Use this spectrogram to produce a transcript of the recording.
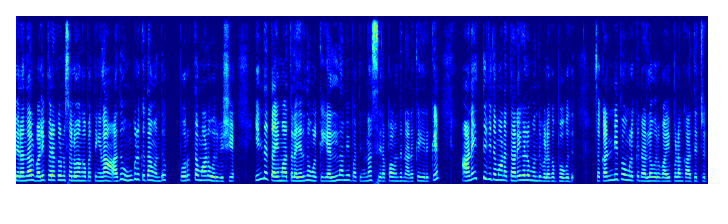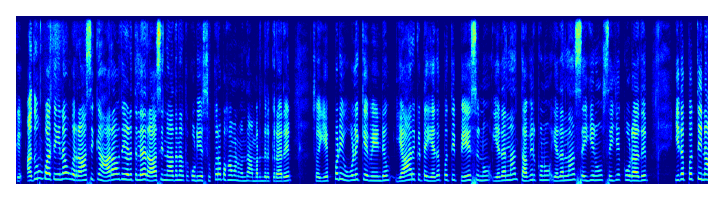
பிறந்தால் வழி பிறக்கும்னு சொல்லுவாங்க பார்த்தீங்களா? அது உங்களுக்கு தான் வந்து பொருத்தமான ஒரு விஷயம். இந்த தை மாதத்தில் இருந்து உங்களுக்கு எல்லாமே பார்த்திங்கன்னா சிறப்பாக வந்து நடக்க இருக்குது அனைத்து விதமான தடைகளும் வந்து விலக போகுது. ஸோ கண்டிப்பாக உங்களுக்கு நல்ல ஒரு வாய்ப்பெல்லாம் காத்துட்ருக்கு. அதுவும் பார்த்தீங்கன்னா உங்கள் ராசிக்கு ஆறாவது இடத்துல ராசிநாதனாக இருக்கக்கூடிய சுக்கர பகவான் வந்து அமர்ந்திருக்கிறாரு. ஸோ எப்படி உழைக்க வேண்டும்? யாருக்கிட்ட எதை பற்றி பேசணும்? எதெல்லாம் தவிர்க்கணும்? எதெல்லாம் செய்யணும்? செய்யக்கூடாது? இதை பற்றின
